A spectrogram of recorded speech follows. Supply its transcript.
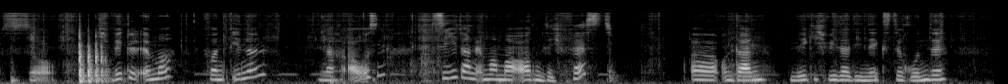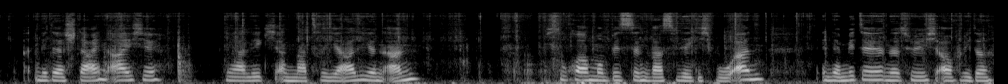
So, ich wickel immer von innen nach außen, ziehe dann immer mal ordentlich fest äh, und dann lege ich wieder die nächste Runde mit der Steineiche. Ja, lege ich an Materialien an. Ich suche auch mal ein bisschen, was lege ich wo an. In der Mitte natürlich auch wieder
